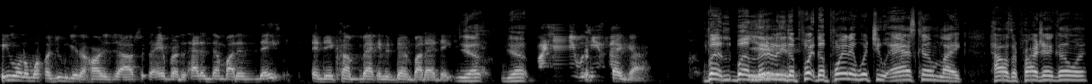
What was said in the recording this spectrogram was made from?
He's one of the ones you can get a harder job. So, hey, brothers, had it done by this date, and then come back and it's done by that date. Yep, yep. Like he, he's that guy. But but literally the point the point at which you ask him like how's the project going,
